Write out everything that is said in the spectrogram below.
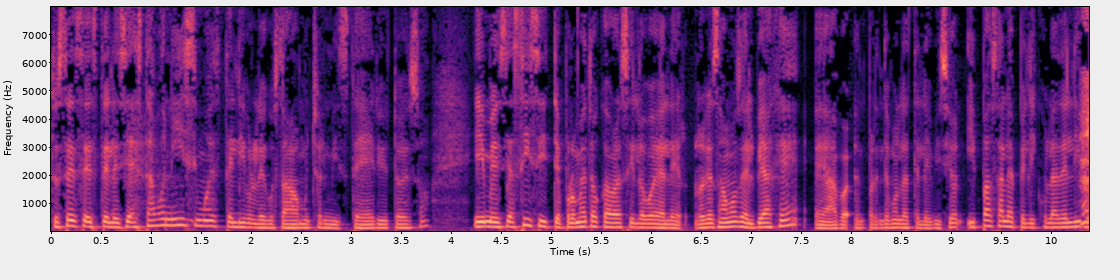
Entonces, este, le decía, está buenísimo este libro, le gustaba mucho el misterio y todo eso. Y me decía, sí, sí, te prometo que ahora sí lo voy a leer. Regresamos del viaje, eh, prendemos la televisión y pasa la película del libro.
